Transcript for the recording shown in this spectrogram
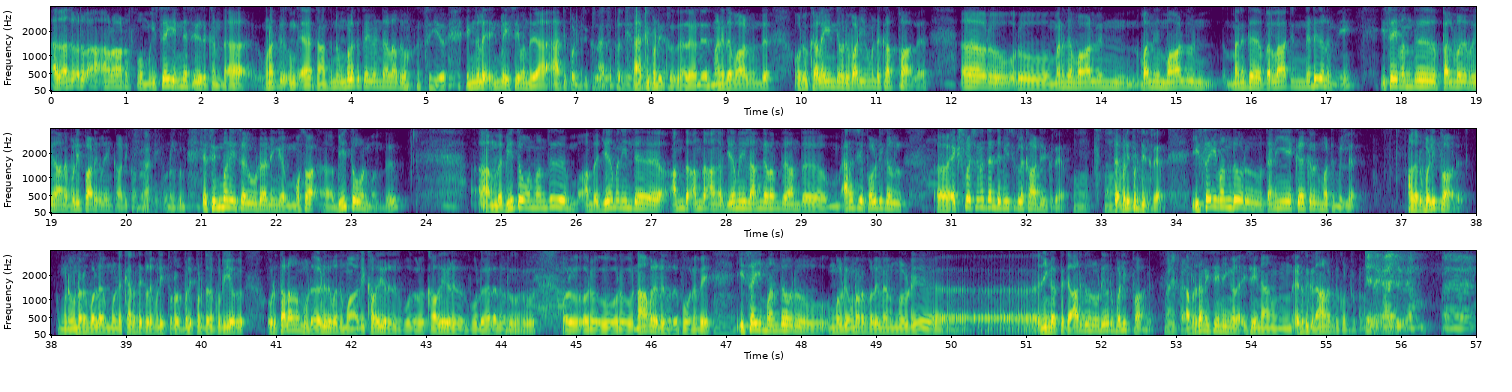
அது அது ஒரு ஆர்ட் ஆஃப் ஃபார்ம் இசை என்ன செய்திருக்கண்டா? உனக்கு நான் சொன்ன உங்களுக்கு தேவைன்றால் அது ஒன்றும் செய்ய எங்களை எங்களை இசை வந்து ஆட்டிப்படுத்திருக்கிறது. ஆட்டிப்படுத்தியிருக்கு. ஆட்டிப்படுத்துறது அது வந்து மனித வாழ்வின் ஒரு கலையின் ஒரு வடிவம் அப்பால் அஹ், ஒரு ஒரு மனித வாழ்வின் வாழ்வின் வாழ்வின் மனித வரலாற்றின் நெடுகளுமே இசை வந்து பல்வேறு வகையான வெளிப்பாடுகளையும் காட்டிக்கொண்டு கொண்டு சிம்மன் இசையோட நீங்கள் மொசா பீத்தோவன் வந்து அந்த பீத்தோவன் வந்து அந்த ஜெர்மனியில் அந்த அந்த அங்கே ஜெர்மனியில் அங்கே நடந்த அந்த அரசியல் பொலிட்டிக்கல் எக்ஸ்பிரஷனை தன் மியூசிக்கில் காட்டியிருக்கிறார். வெளிப்படுத்தியிருக்கிறார். இசை வந்து ஒரு தனியே கேட்கறதுக்கு மட்டும் இல்லை. அது ஒரு வெளிப்பாடு. உங்களோட உணர்வுகளை உங்களோட கருத்துக்களை வெளிப்பட வெளிப்படுத்தக்கூடிய ஒரு ஒரு தளமும் கூட. எழுதுவது மாதிரி கவிதை எழுதுவது போல கவிதை எழுதுவது போல அல்லது ஒரு ஒரு ஒரு ஒரு ஒரு நாவல் எழுதுவது போலவே இசையும் வந்து ஒரு உங்களுடைய உணர்வுகளின் உங்களுடைய நீங்கள் பெற்ற அறிவுகளுடைய ஒரு வெளிப்பாடு. அப்படித்தான் இசை நீங்கள் இசை நான் எடுத்துக்க நான் எடுத்துக்கொண்டிருக்கோம்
